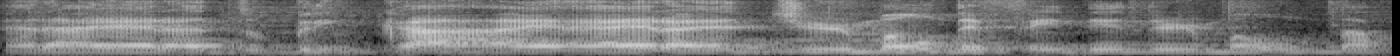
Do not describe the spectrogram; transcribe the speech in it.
era a era do brincar, era de irmão defendendo irmão na-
